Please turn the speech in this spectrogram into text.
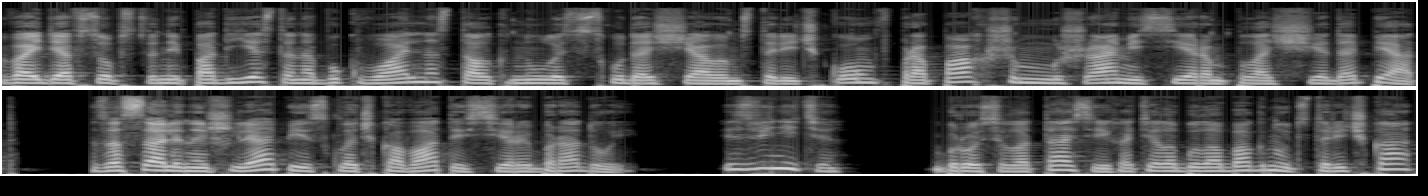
Войдя в собственный подъезд, она буквально столкнулась с худощавым старичком в пропахшем мышами сером плаще до пят, засаленной шляпе и с клочковатой серой бородой. «Извините», — бросила Тася и хотела было обогнуть старичка,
